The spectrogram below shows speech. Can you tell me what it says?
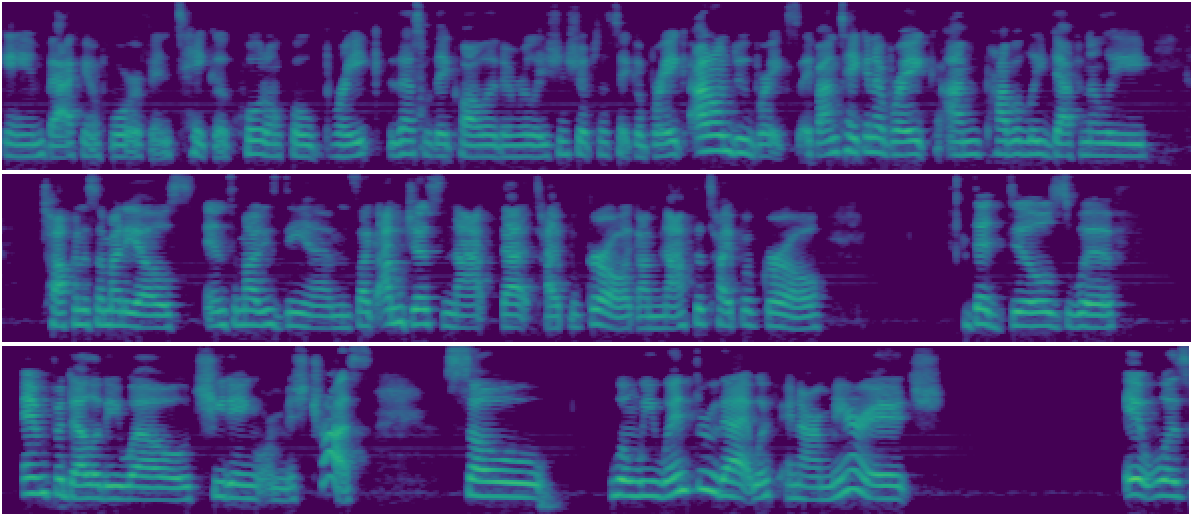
game back and forth and take a quote unquote break. That's what they call it in relationships. Let's take a break. I don't do breaks. If I'm taking a break, I'm probably definitely talking to somebody else in somebody's DMs. Like I'm just not that type of girl. Like I'm not the type of girl that deals with infidelity well, cheating or mistrust. So when we went through that within our marriage, it was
